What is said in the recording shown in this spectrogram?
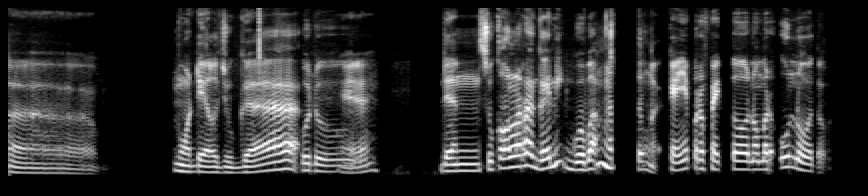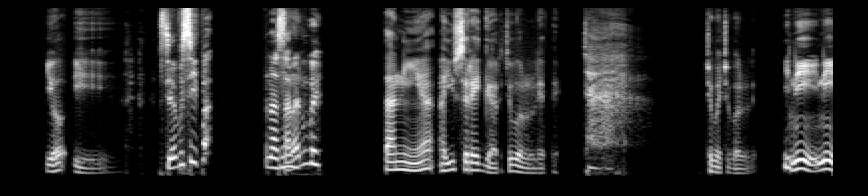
eh model juga Waduh ya. Dan suka olahraga ini gua banget tuh nggak? Kayaknya perfecto nomor uno tuh Yo Siapa sih pak? Penasaran gue Tania Ayu Siregar, coba lu lihat deh. Coba coba lu lihat. Ini, ini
